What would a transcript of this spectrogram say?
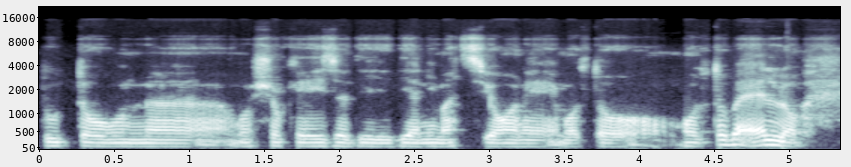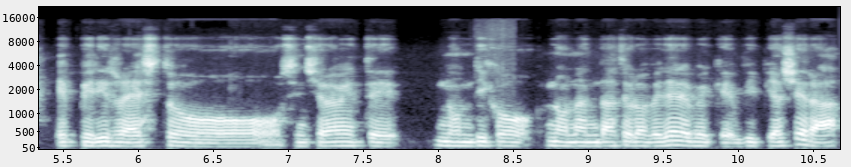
tutto un, uh, uno showcase di, di, animazione molto, molto bello e per il resto sinceramente non dico non andatelo a vedere perché vi piacerà,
